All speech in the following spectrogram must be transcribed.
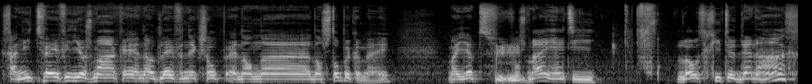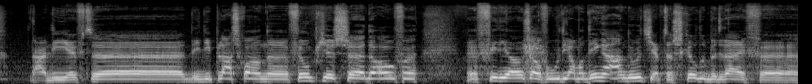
Ga niet twee video's maken en nou, het levert niks op en dan, uh, dan stop ik ermee. Maar je hebt, mhm. volgens mij heet die Loodgieter Den Haag. Nou, die, heeft, die, die plaatst gewoon filmpjes erover. Eh, video's over hoe die allemaal dingen aandoet. Je hebt een schilderbedrijf uh,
